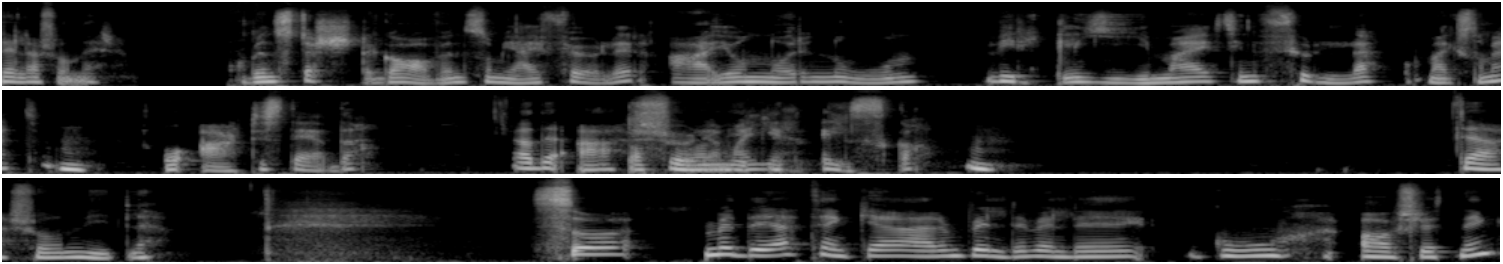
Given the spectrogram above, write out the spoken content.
relasjoner. Og den største gaven som jeg føler, er jo når noen virkelig gir meg sin fulle oppmerksomhet. Mm og er til stede. Ja, det er da så føler jeg meg nydelig. elska. Mm. Det er så nydelig. Så med det tenker jeg er en veldig, veldig god avslutning,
